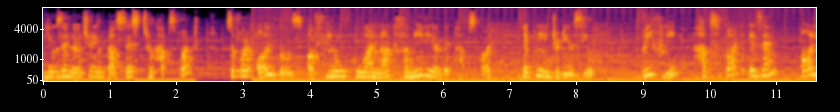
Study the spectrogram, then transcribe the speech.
user nurturing process through HubSpot. So, for all those of you who are not familiar with HubSpot, let me introduce you. Briefly, HubSpot is an all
